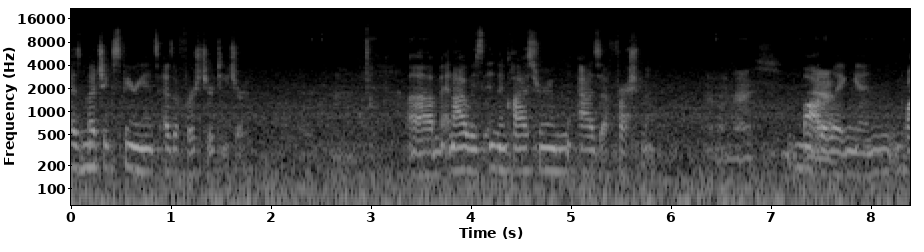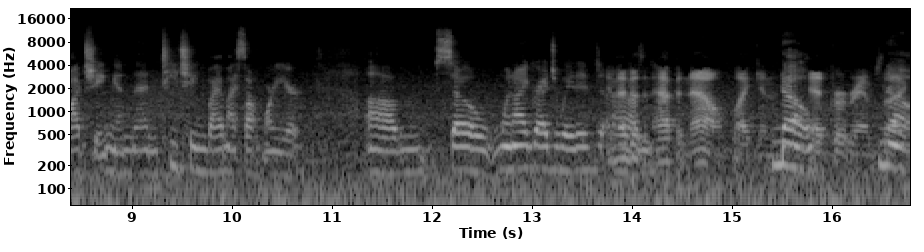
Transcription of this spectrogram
as much experience as a first year teacher, um, and I was in the classroom as a freshman, Oh, nice. modeling and watching, and then teaching by my sophomore year. Um, so when I graduated, And that doesn't um, happen now, like in no. ed programs. No, like,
